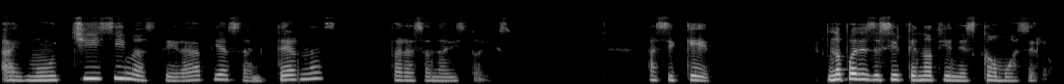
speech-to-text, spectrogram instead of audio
hay muchísimas terapias alternas para sanar historias. Así que no puedes decir que no tienes cómo hacerlo.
